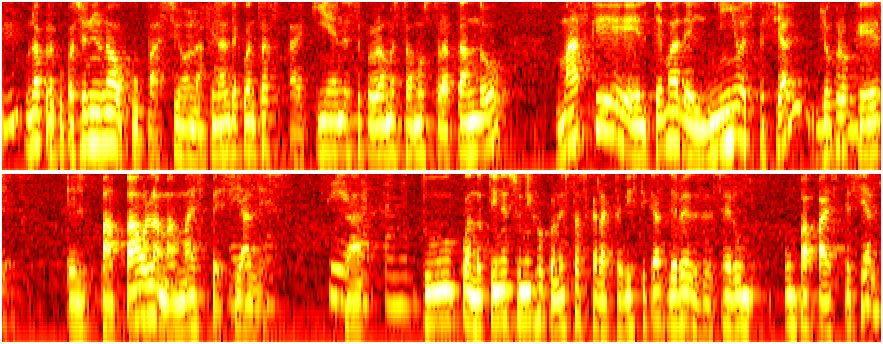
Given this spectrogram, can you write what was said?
¿Mm? Una preocupación y una ocupación. A final de cuentas, aquí en este programa estamos tratando, más que el tema del niño especial, yo creo que es el papá o la mamá especiales. Sí, exactamente. Tú cuando tienes un hijo con estas características debes de ser un, papá especial.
